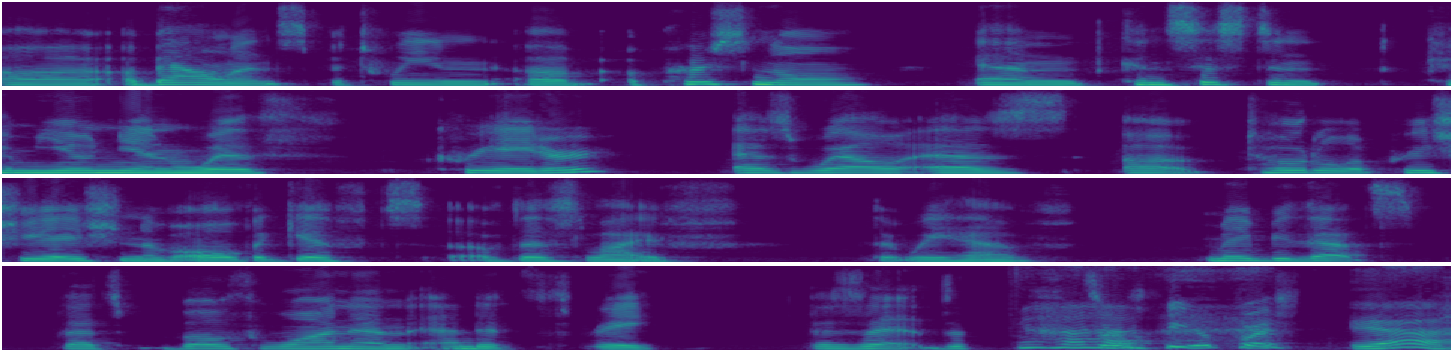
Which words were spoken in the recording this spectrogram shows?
uh, a balance between a, a personal and consistent communion with creator as well as a total appreciation of all the gifts of this life that we have. Maybe that's that's both one and and it's three. Does that, does that answer your question? yeah,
